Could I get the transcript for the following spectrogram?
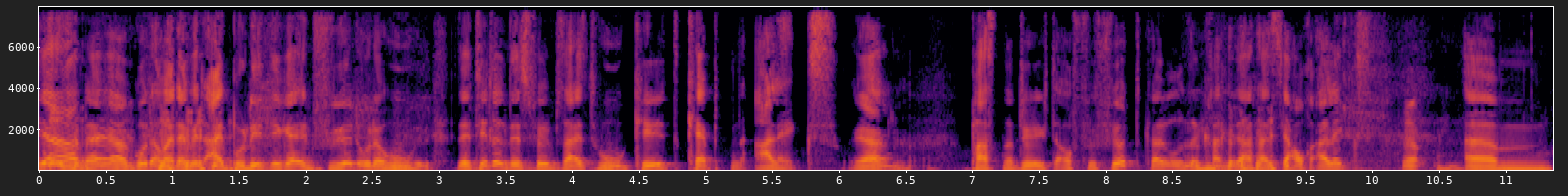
ja, naja, gut, aber da wird ein Politiker entführt oder who, der Titel des Films heißt Who Killed Captain Alex, ja? Passt natürlich auch für Fürth, gell? unser Kandidat heißt ja auch Alex. ja. Ähm,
